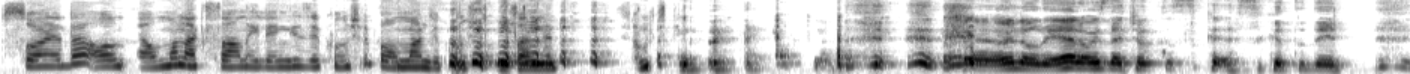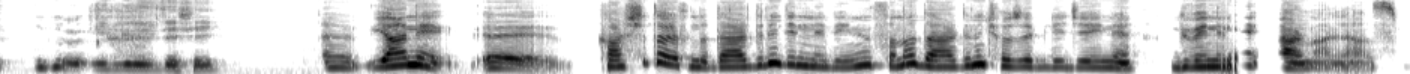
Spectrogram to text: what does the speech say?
Sonra da Al- Alman aksanı ile İngilizce konuşup Almanca konuştum zannettim. öyle oluyor. Yani o yüzden çok sıkı, sıkıntı değil. İngilizce şey. Yani e, karşı tarafında derdini dinlediğinin sana derdini çözebileceğini, güvenini vermen lazım.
